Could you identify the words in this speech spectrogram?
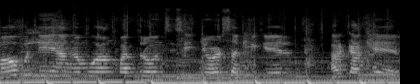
mao po ni ang amuang patron si Senyor San Miguel Arcangel.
